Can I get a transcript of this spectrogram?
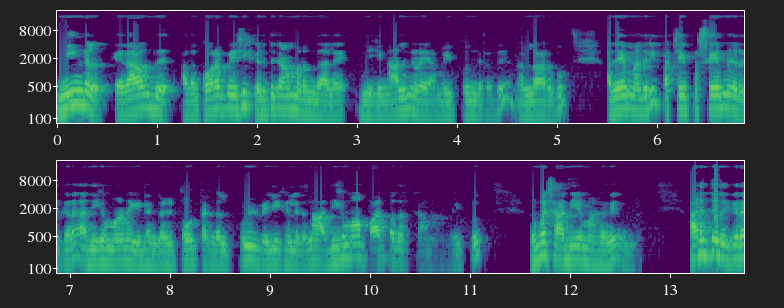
நீங்கள் ஏதாவது அதை குறை பேசி கெடுத்துக்காமல் இருந்தாலே இன்னைக்கு நாளினுடைய அமைப்புங்கிறது நல்லா இருக்கும். அதே மாதிரி பச்சை பசேர்னு இருக்கிற அதிகமான இடங்கள் தோட்டங்கள் புல்வெளிகள் இதெல்லாம் அதிகமாக பார்ப்பதற்கான அமைப்பு. ரொம்ப சாத்தியமாகவே உண்டு. அடுத்து இருக்கிற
